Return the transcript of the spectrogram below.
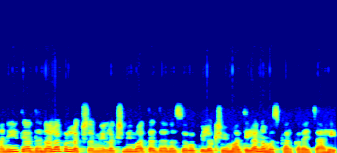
आणि त्या धनाला पण लक्ष्मी लक्ष्मी माता धन स्वरूपी लक्ष्मी मातेला नमस्कार करायचा आहे.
